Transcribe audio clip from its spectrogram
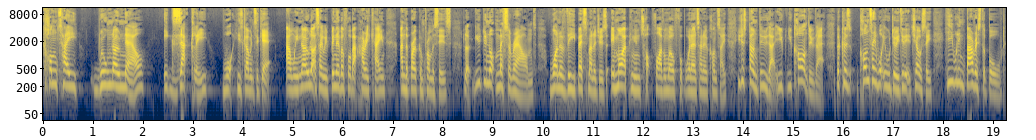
Conte will know now exactly what he's going to get. And we know, like I say, we've been there before about Harry Kane and the broken promises. Look, you do not mess around one of the best managers, in my opinion, top five in world football, in Antonio Conte. You just don't do that. You, you can't do that. Because Conte, what he will do, he did it at Chelsea, he will embarrass the board.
